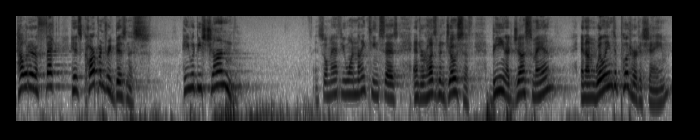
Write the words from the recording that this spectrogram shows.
How would it affect his carpentry business? He would be shunned. And so Matthew 1:19 says, "And her husband Joseph, being a just man and unwilling to put her to shame,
